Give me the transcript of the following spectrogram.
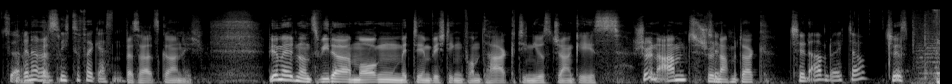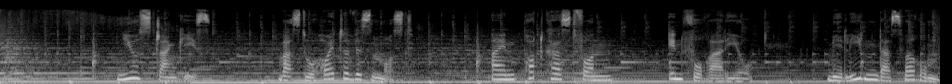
zu erinnern ja, und es nicht zu vergessen. Besser als gar nicht. Wir melden uns wieder morgen mit dem Wichtigen vom Tag, die News Junkies. Schönen Abend, schönen Schön, Nachmittag. Schönen Abend euch, ciao. Tschüss. News Junkies. Was du heute wissen musst. Ein Podcast von Inforadio. Wir lieben das Warum.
